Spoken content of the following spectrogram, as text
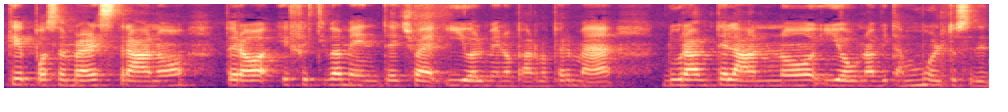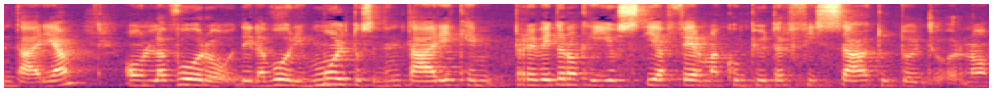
che può sembrare strano però effettivamente, cioè io almeno parlo per me durante l'anno io ho una vita molto sedentaria, ho un lavoro, dei lavori molto sedentari che prevedono che io stia ferma al computer fissa tutto il giorno.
